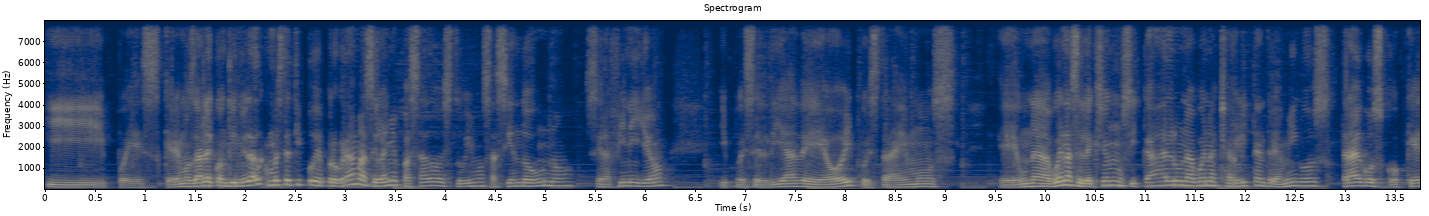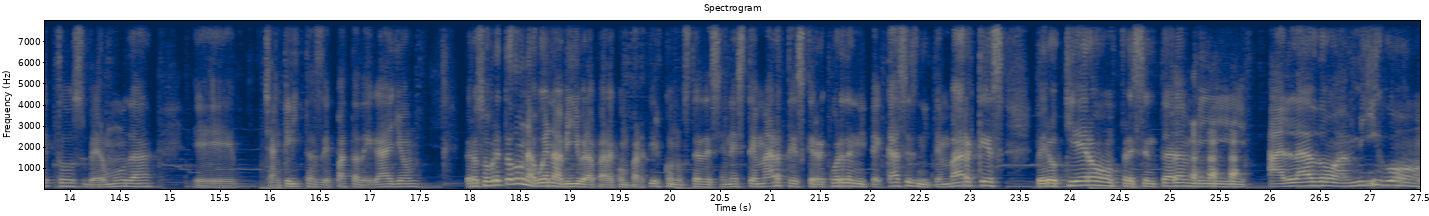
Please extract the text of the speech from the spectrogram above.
y pues queremos darle continuidad como este tipo de programas. El año pasado estuvimos haciendo uno, Serafín y yo, y pues el día de hoy pues traemos eh, una buena selección musical, una buena charlita entre amigos, tragos coquetos, bermuda, eh, chanclitas de pata de gallo pero sobre todo una buena vibra para compartir con ustedes en este martes, que recuerden ni te cases ni te embarques, pero quiero presentar a mi alado amigo,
